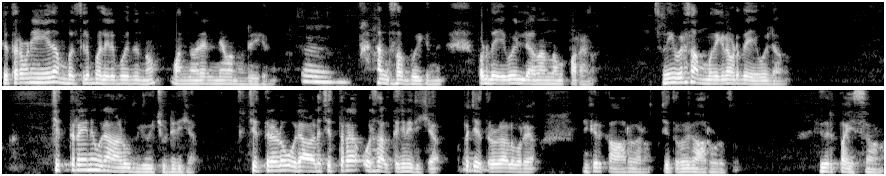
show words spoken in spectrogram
ചിത്രമണി ഏത് അമ്പലത്തിലും പള്ളിയിലും പോയി നിന്നോ? വന്നവരെന്നെ എന്നെ വന്നുകൊണ്ടിരിക്കുന്നു. എന്താ സംഭവിക്കുന്നത് അവിടെ ദൈവം ഇല്ല എന്നാണ് നമ്മൾ പറയണം നീ ഇവർ സമ്മതിക്കണം അവിടെ ദൈവം ഇല്ല ചിത്രേനെ ഒരാൾ ഉപയോഗിച്ചുകൊണ്ടിരിക്കുക. ചിത്രയുടെ ഒരാൾ ചിത്ര ഒരു സ്ഥലത്ത് ഇങ്ങനെ ഇരിക്കുക. അപ്പൊ ചിത്ര ഒരാൾ പറയാം എനിക്കൊരു കാർ വേണം. ചിത്ര ഒരു കാറ് കൊടുത്തു. ഇതൊരു പൈസ വേണം.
